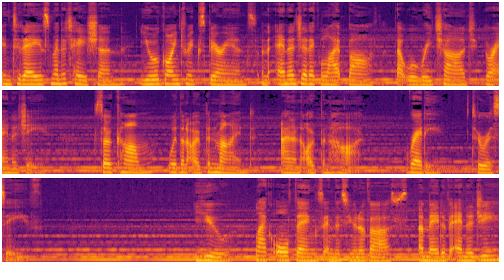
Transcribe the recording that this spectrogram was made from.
In today's meditation, you are going to experience an energetic light bath that will recharge your energy. So come with an open mind and an open heart, ready to receive. You, like all things in this universe, are made of energy,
